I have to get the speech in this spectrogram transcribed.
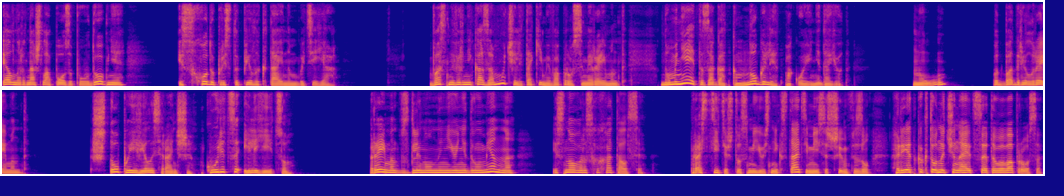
Элнер нашла позу поудобнее и сходу приступила к тайнам бытия. «Вас наверняка замучили такими вопросами, Реймонд», но мне эта загадка много лет покоя не дает. «Ну?» — подбодрил Реймонд. «Что появилось раньше, курица или яйцо?» Реймонд взглянул на нее недоуменно и снова расхохотался. «Простите, что смеюсь не кстати, миссис Шимфизл. Редко кто начинает с этого вопроса.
